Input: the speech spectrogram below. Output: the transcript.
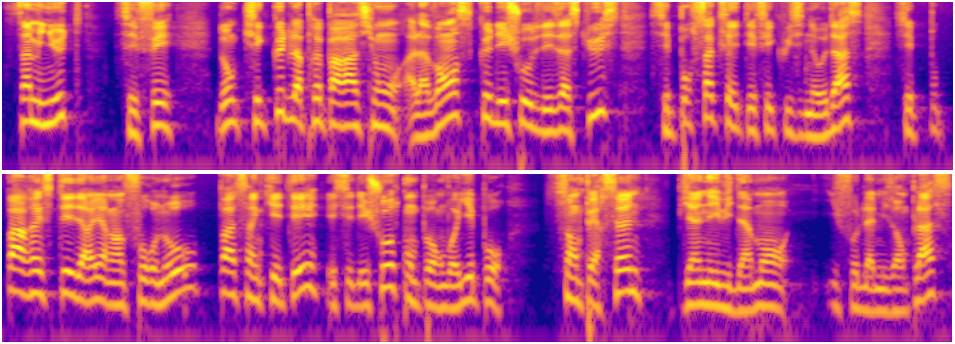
5 minutes, c'est fait. Donc c'est que de la préparation à l'avance, que des choses, des astuces. C'est pour ça que ça a été fait Cuisine Audace. C'est pour pas rester derrière un fourneau, pas s'inquiéter. Et c'est des choses qu'on peut envoyer pour 100 personnes. Bien évidemment, il faut de la mise en place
